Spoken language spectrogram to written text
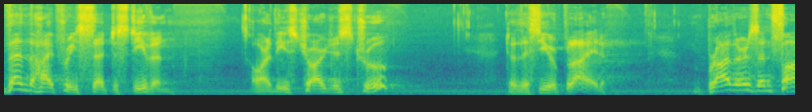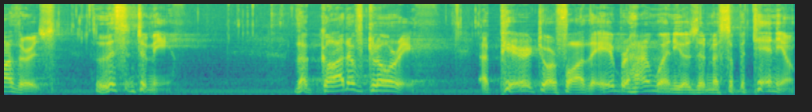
Then the high priest said to Stephen, Are these charges true? To this he replied, Brothers and fathers, listen to me the God of glory appeared to our father Abraham when he was in Mesopotamia,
